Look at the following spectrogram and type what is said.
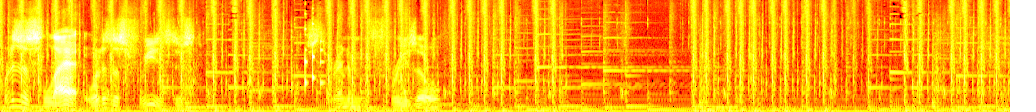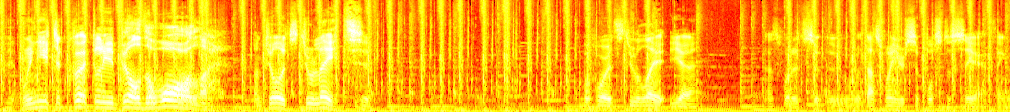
what is this lat, what is this freeze, just, just random freezo. We need to quickly build a wall until it's too late. Before it's too late, yeah. That's what it's. Uh, that's what you're supposed to say, I think,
